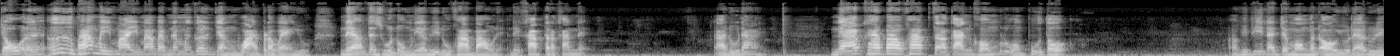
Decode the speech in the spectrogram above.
โจ๊ะเลยเออพระใหม่ๆมาแบบนั้นมันก็อย่างหวาดประแวงอยู่นะครับแต่ส่วนองค์นี้ยพี่ดูค่าเบ้าเนี่ยเนี่ยค่าตระกันเนี่ยอ่าดูได้นะครับค่าเบ้าค่าตระกันของหลวงปู่โตะเอาพี่ๆน่าจะมองกันออกอยู่แล้วดูดิ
